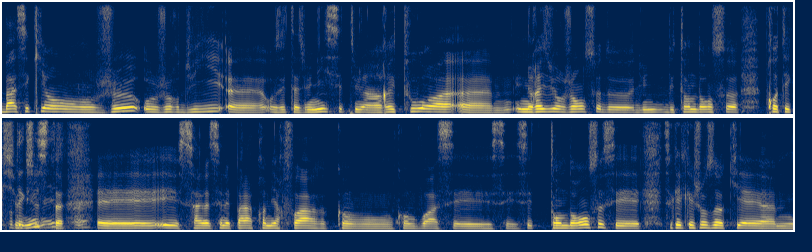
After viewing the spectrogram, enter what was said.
Bah, Ce qui est en jeu aujourd'hui euh, aux États-Unis, c'est un retour, euh, une résurgence de, des tendances protectionnistes. Et, ça, ce n'est pas la première fois qu'on voit ces, ces, tendances. C'est quelque chose qui, est, euh,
